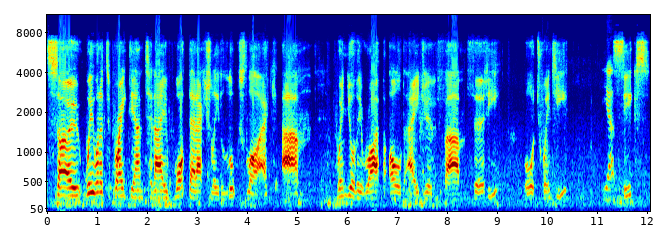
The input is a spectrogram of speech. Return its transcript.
so we wanted to break down today what that actually looks like um, when you're the ripe old age of um, 30 or 20 Yep. six,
